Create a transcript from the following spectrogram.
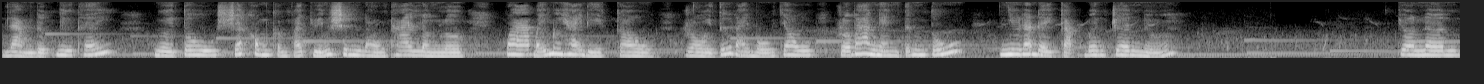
Làm được như thế người tu sẽ không cần phải chuyển sinh đầu thai lần lượt qua 72 địa cầu, rồi tứ đại bộ châu, rồi 3.000 tinh tú, như đã đề cập bên trên nữa. Cho nên,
